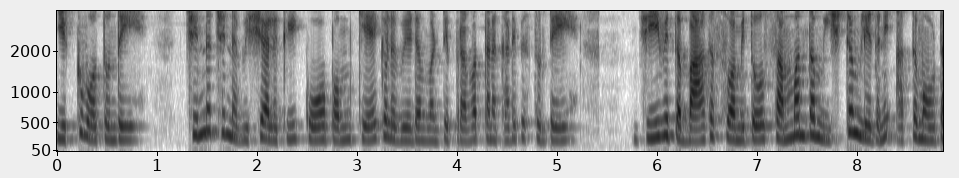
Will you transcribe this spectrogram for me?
ఎక్కువవుతుంది. చిన్న చిన్న విషయాలకి కోపం కేకలు వేయడం వంటి ప్రవర్తన కనిపిస్తుంటే జీవిత భాగస్వామితో సంబంధం ఇష్టం లేదని అర్థమవుట?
